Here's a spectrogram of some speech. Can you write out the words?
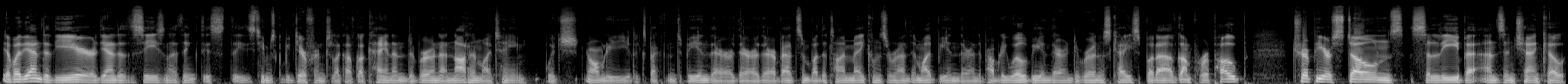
Yeah, by the end of the year, the end of the season, I think this, these teams could be different. Like I've got Kane and De Bruyne not in my team, which normally you'd expect them to be in there, there, thereabouts. And by the time May comes around, they might be in there, and they probably will be in there in De Bruyne's case. But uh, I've gone for Pope, Trippier, Stones, Saliba, and Zinchenko.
